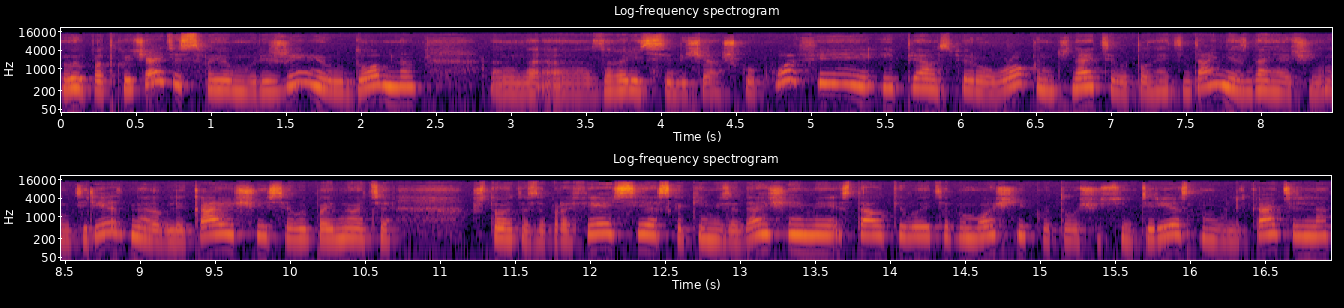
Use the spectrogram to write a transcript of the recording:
Вы подключаетесь в своем режиме, удобно, э, заварите себе чашку кофе и прямо с первого урока начинаете выполнять задания. Задание очень интересное, увлекающееся, вы поймете, что это за профессия, с какими задачами сталкивается помощник. Это очень все интересно, увлекательно.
